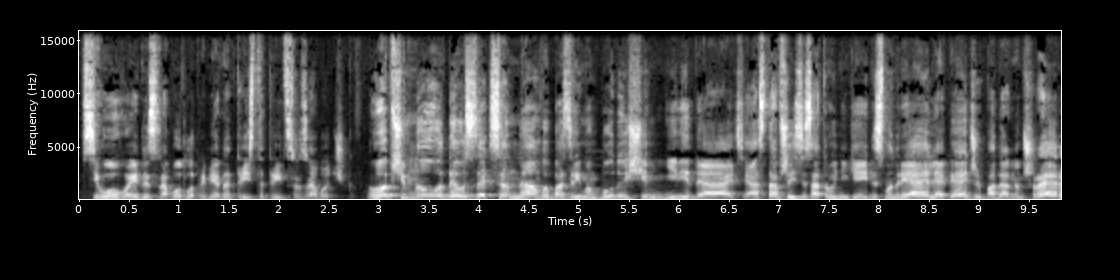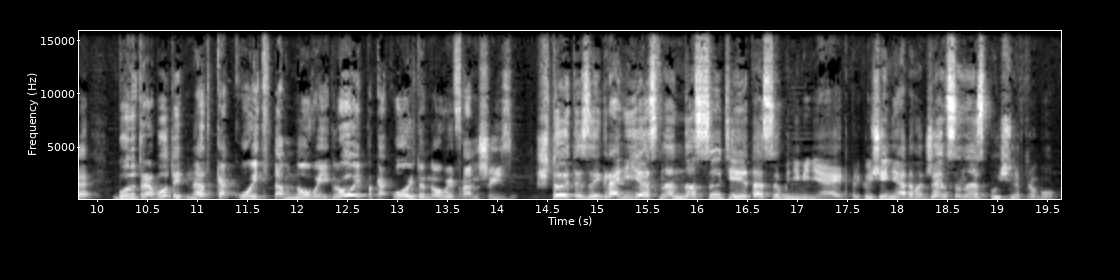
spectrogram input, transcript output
Всего в Эйдес работало примерно 330 разработчиков. В общем, нового Deus Ex нам в обозримом будущем не видать. Оставшиеся сотрудники Эйдес Монреаль, опять же, по данным Шрайера, будут работать над какой-то там новой игрой по какой-то новой франшизе. Что это за игра, не ясно, но сути это особо не меняет. Приключения Адама Дженсона спущены в трубу.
